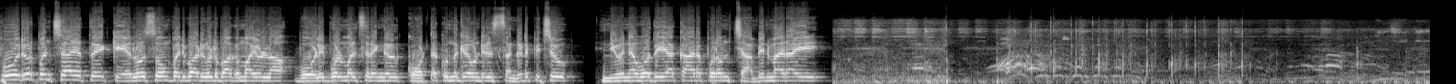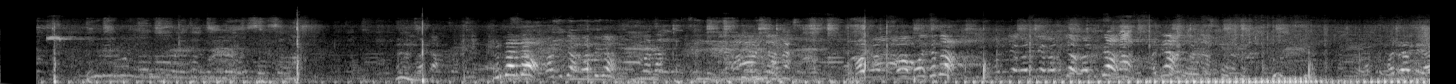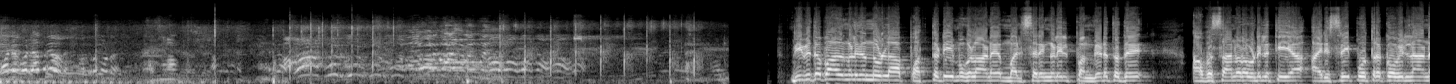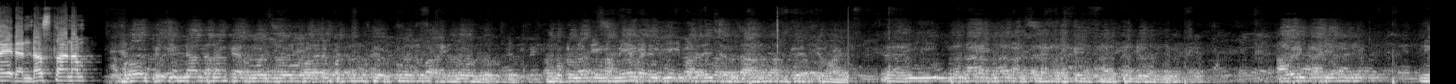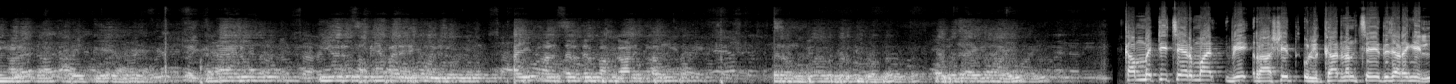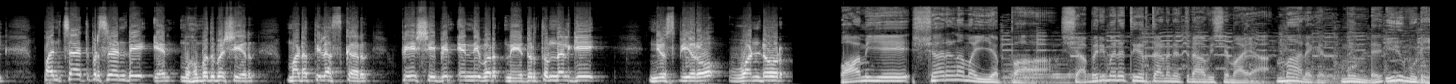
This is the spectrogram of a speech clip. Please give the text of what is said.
പോരൂർ പഞ്ചായത്ത് കേരളോത്സവം പരിപാടികളുടെ ഭാഗമായുള്ള വോളിബോൾ മത്സരങ്ങൾ കോട്ടക്കുന്ന് ഗ്രൗണ്ടിൽ സംഘടിപ്പിച്ചു ന്യൂനവോദയ കാരപ്പുറം ചാമ്പ്യന്മാരായി വിവിധ ഭാഗങ്ങളിൽ നിന്നുള്ള പത്ത് ടീമുകളാണ് മത്സരങ്ങളിൽ പങ്കെടുത്തത്. അവസാന റൗണ്ടിലെത്തിയ അരിശ്രീ പൂത്രക്കോവിലിനാണ് രണ്ടാം സ്ഥാനം. വളരെ പെട്ടെന്ന് തീർക്കുമെന്ന് സമയപരിധി വളരെ ചെറുതാണ് നമുക്ക് ഈ പ്രധാനപ്പെട്ട മത്സരങ്ങളൊക്കെ നടത്തേണ്ടതുണ്ട് ആ ഒരു കാര്യം നിങ്ങളെ അറിയിക്കുകയാണ്. എന്തായാലും ഈ ഒരു സമയപരിധിക്കുള്ളിൽ ഈ മത്സരത്തിൽ പങ്കാളിത്തം ഉപയോഗപ്പെടുത്തിക്കൊണ്ട് ഔപചാരികമായി കമ്മിറ്റി ചെയർമാൻ വി റാഷിദ് ഉദ്ഘാടനം ചെയ്ത ചടങ്ങിൽ panchayat president N Muhammad Basheer Madathil Askar P Shibin എന്നിവർ നേതൃത്വം നൽകി. News bureau Wandoor. സ്വാമിയെ ശരണമയ്യപ്പ. ശബരിമല തീർത്ഥാടനത്തിനാവശ്യമായ മാലകൾ മുണ്ട് ഇരുമുടി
